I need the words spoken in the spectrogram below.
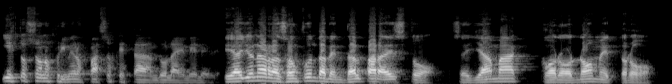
Y estos son los primeros pasos que está dando la MLB. Y hay una razón fundamental para esto. Se llama cronómetro.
